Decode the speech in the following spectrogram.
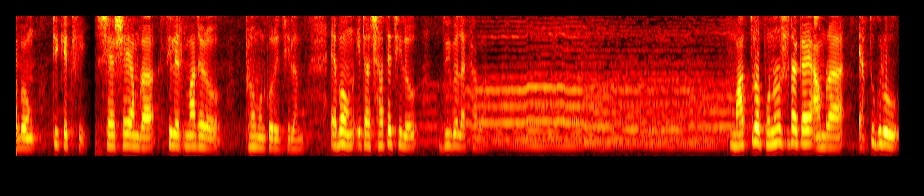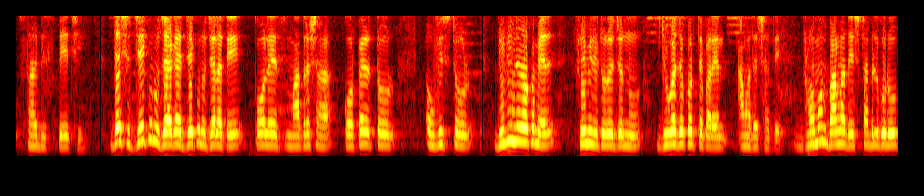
এবং টিকিট ফি। শেষে আমরা সিলেট মাঝেরও ভ্রমণ করেছিলাম এবং এটার সাথে ছিল দুই বেলা খাবার। মাত্র পনেরোশো টাকায় আমরা এতগুলো সার্ভিস পেয়েছি। দেশে যে কোনো জায়গায়, যে কোনো জেলাতে, কলেজ, মাদ্রাসা, কর্পোরেট ট্যুর অফিস স্টোর, বিভিন্ন রকমের ফ্যামিলি ট্যুরের জন্য যোগাযোগ করতে পারেন আমাদের সাথে। ভ্রমণ বাংলাদেশ ট্রাভেল গ্রুপ,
